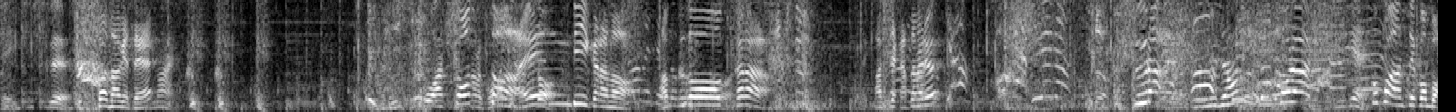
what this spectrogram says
ていく。さあ投げて。うまい壊しちょっと NB からの発動から。足で固める。裏。裏？これここは安定コンボ。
